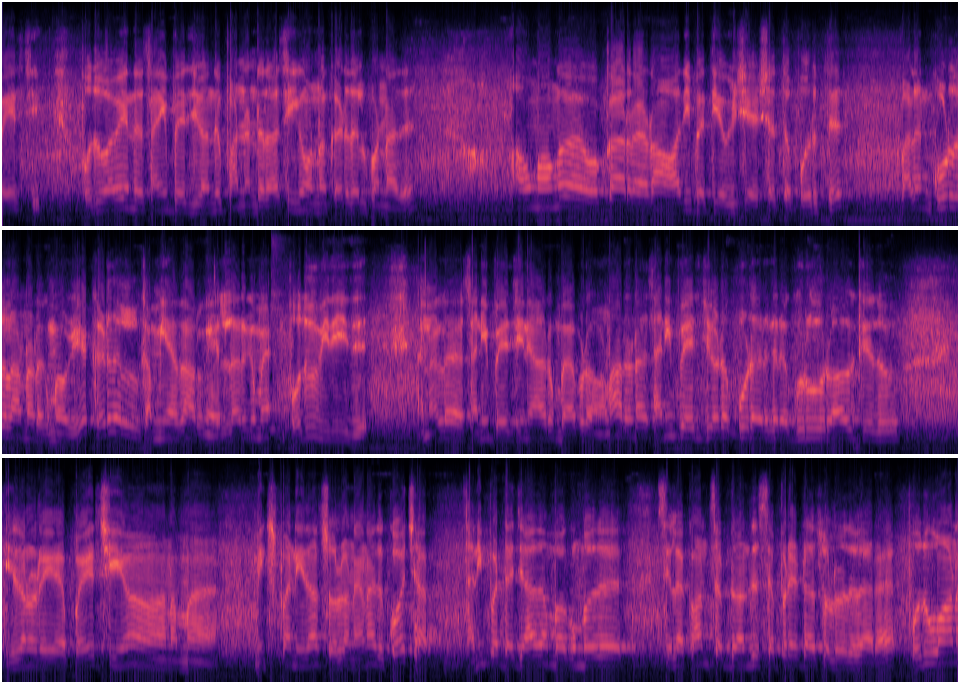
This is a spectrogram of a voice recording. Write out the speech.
பயிற்சி பொதுவாகவே இந்த சனி பயிற்சி வந்து பன்னெண்டு ராசிக்கும் ஒன்றும் கெடுதல் பண்ணாது. அவங்கவுங்க உட்கார்ற இடம் ஆதிபத்திய விசேஷத்தை பொறுத்து பலன் கூடுதலாக நடக்குமே ஒழிய கெடுதல் கம்மியாக தான் இருக்கும். எல்லாருக்குமே பொது விதி இது. அதனால் சனி பயிற்சின்னு யாரும் பயப்பட வேணாம். ரெண்டாவது சனி பயிற்சியோட கூட இருக்கிற குரு ராகுக்கு இது இதனுடைய பயிற்சியும் நம்ம மிக்ஸ் பண்ணி தான் சொல்லணும். ஏன்னா அது கோச்சாரம். தனிப்பட்ட ஜாதகம் பார்க்கும்போது சில கான்செப்ட் வந்து செப்பரேட்டாக சொல்கிறது வேறு. பொதுவான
